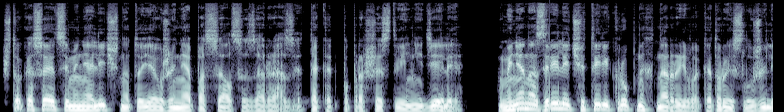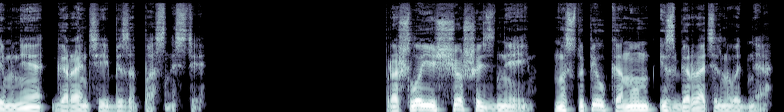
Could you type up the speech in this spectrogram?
Что касается меня лично, то я уже не опасался заразы, так как по прошествии недели у меня назрели четыре крупных нарыва, которые служили мне гарантией безопасности. Прошло еще шесть дней. Наступил канун избирательного дня.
